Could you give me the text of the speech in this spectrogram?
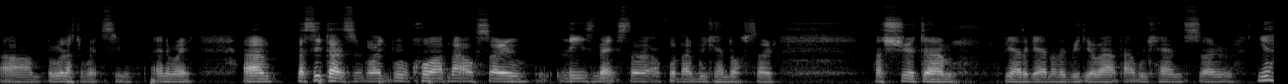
Um, but we'll have to wait and see. Anyway, um, that's it, guys. Like we'll call up now. So Leeds next. Uh, I've got that weekend off, so I should um, be able to get another video out that weekend. So yeah,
